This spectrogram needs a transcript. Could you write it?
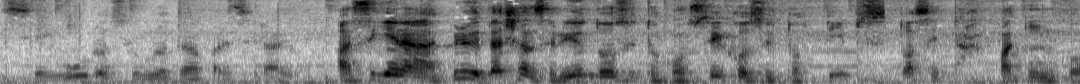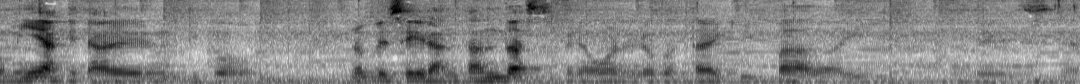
y seguro, seguro te va a aparecer algo. Así que nada, espero que te hayan servido todos estos consejos, estos tips, todas estas fucking comidas que te un tipo... No pensé que eran tantas, pero bueno, loco estaba equipado ahí. Debe ser.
